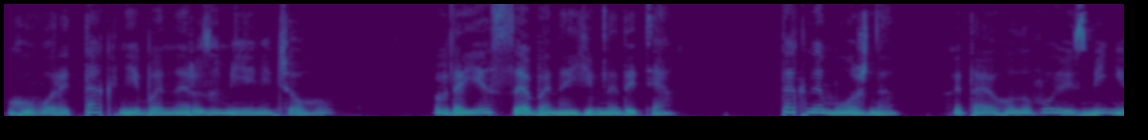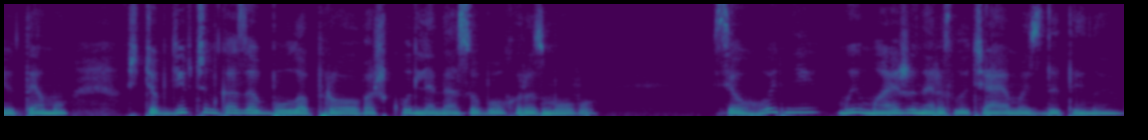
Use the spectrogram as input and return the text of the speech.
говорить так, ніби не розуміє нічого. Вдає з себе наївне дитя. Так не можна, хитаю головою і змінюю тему, щоб дівчинка забула про важку для нас обох розмову. Сьогодні ми майже не розлучаємось з дитиною.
